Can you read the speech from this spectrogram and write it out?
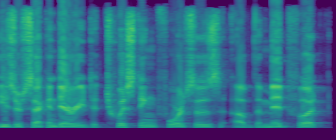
These are secondary to twisting forces of the midfoot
